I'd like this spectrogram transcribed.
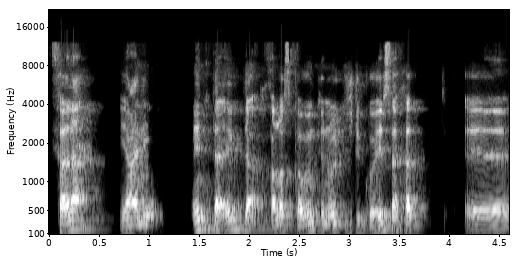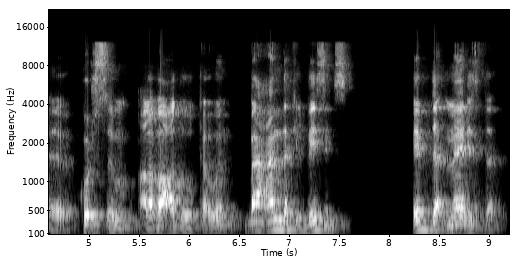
فلا يعني أنت ابدأ. خلاص كونت knowledge كويسة خدت آه، course على بعضه كونت بقى عندك ال basics ابدأ مارس ده.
